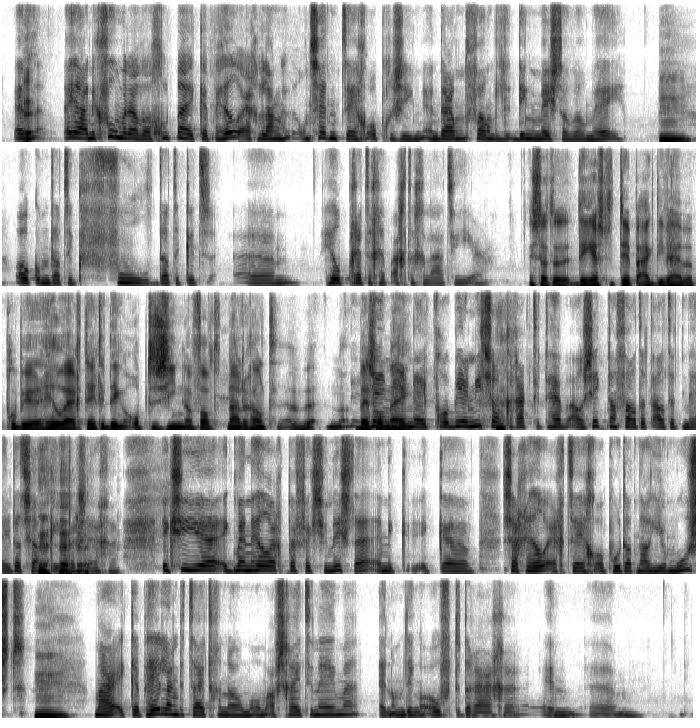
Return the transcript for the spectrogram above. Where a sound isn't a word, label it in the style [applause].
En, eh? Ja, en ik voel me daar wel goed bij. Ik heb heel erg lang ontzettend tegen opgezien. En daarom vallen de dingen meestal wel mee. Hmm. Ook omdat ik voel dat ik het ehm, heel prettig heb achtergelaten hier. Is dat de, eerste tip eigenlijk die we hebben? Probeer heel erg tegen dingen op te zien. Dan valt het naar de rand eh, best wel mee. Nee, nee, probeer niet zo'n [laughs] karakter te hebben als ik. Dan valt het altijd mee. Dat zou ik eerder [laughs] zeggen. Ik, zie, uh, ik ben heel erg perfectionist. Hè, en ik, ik uh, zeg heel erg tegen op hoe dat nou hier moest. Hmm. Maar ik heb heel lang de tijd genomen om afscheid te nemen en om dingen over te dragen. En ehm,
